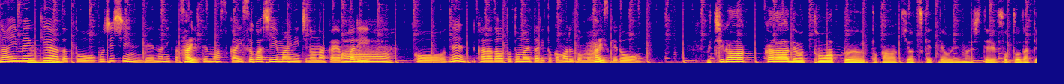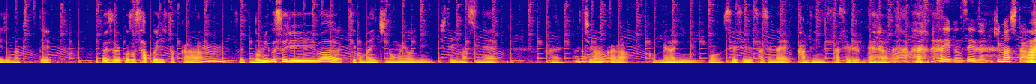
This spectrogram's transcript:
内面ケアだとご自身で何かされてますか、忙しい毎日の中やっぱりこうね体を整えたりとかもあると思うんですけど、内側からでもトーンアップとかは気をつけておりまして外だけじゃなくてやっぱりそれこそサプリとか、うん。そういった飲み薬は結構毎日飲むようにしていますね。はい、内側からメラニンを生成させない還元させるみたいな。成分成分きました。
